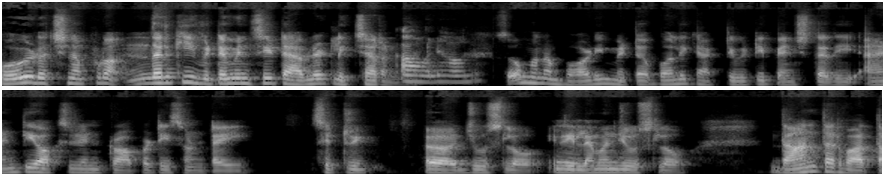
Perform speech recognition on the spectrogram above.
కోవిడ్ వచ్చినప్పుడు అందరికీ విటమిన్ సి టాబ్లెట్లు ఇచ్చారన్నమాట సో మన బాడీ మెటబాలిక్ యాక్టివిటీ పెంచుతుంది. యాంటీ ఆక్సిడెంట్ ప్రాపర్టీస్ ఉంటాయి సిట్రిక్ జ్యూస్లో ఇది Hmm. లెమన్ జ్యూస్లో దాని తర్వాత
